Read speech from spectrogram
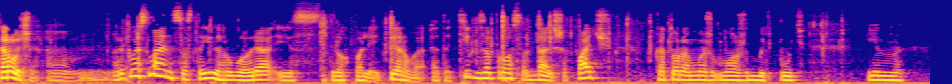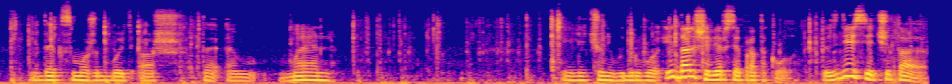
Короче, эм, request line состоит, грубо говоря, из трех полей. Первое это тип запроса, дальше patch, в котором мож, может быть путь index, может быть html или что-нибудь другое. И дальше версия протокола. Здесь я читаю,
